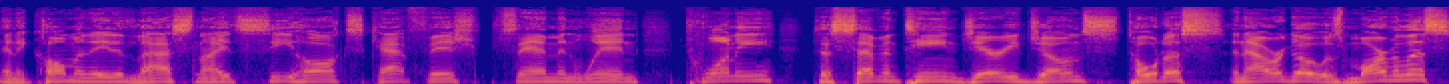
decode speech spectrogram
and it culminated last night's Seahawks catfish salmon win 20 to 17. Jerry Jones told us an hour ago it was marvelous.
